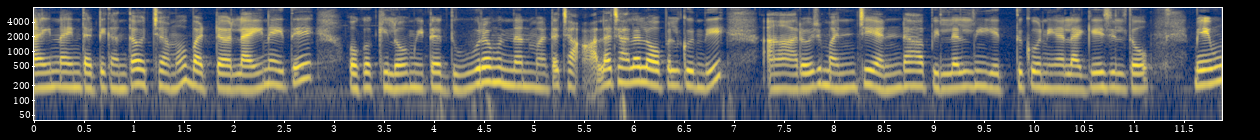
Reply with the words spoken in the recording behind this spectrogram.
నైన్ నైన్ థర్టీకి అంతా వచ్చాము. బట్ uh, లైన్ అయితే ఒక కిలోమీటర్ దూరం ఉందన్నమాట. చాలా చాలా లోపలికి ఉంది ఆ రోజు మంచి ఎండ పిల్లల్ని ఎత్తుకొని ఆ లగేజీలతో మేము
